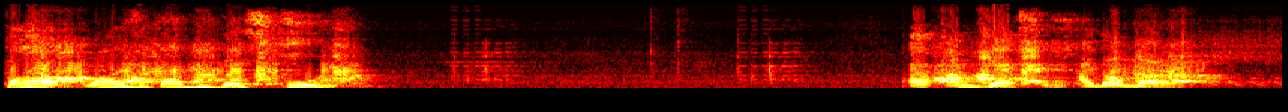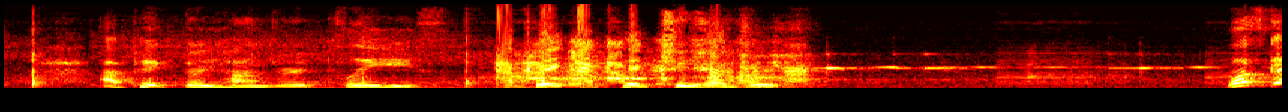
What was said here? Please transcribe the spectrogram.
Fuck, why is it gotta be this sport? I, I'm guessing. I don't know. I picked 300, please. I think I picked 200. Let's go!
